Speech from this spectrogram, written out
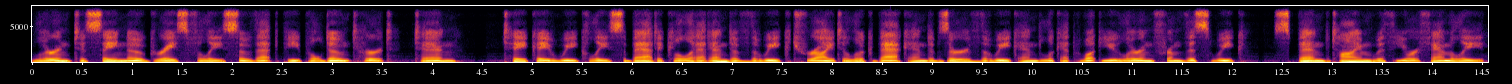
Learn to say no gracefully so that people don't hurt. 10. Take a weekly sabbatical at end of the week. Try to look back and observe the week and look at what you learn from this week. Spend time with your family.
